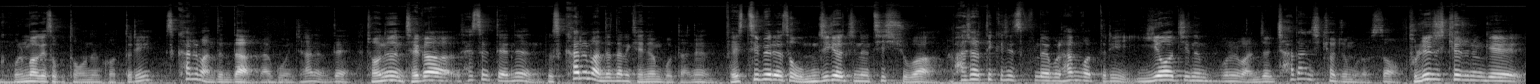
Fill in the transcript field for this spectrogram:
그 골막에서부터 오는 것들이 스카를 만든다라고 이제 하는데 저는 제가 했을 때는 그 스카를 만든다는 개념보다는 베스티뷴에서 움직여지는 티슈와 파셜 티크니스 플랩을 한 것들이 이어지는 부분을 완전히 차단시켜 줌으로써 분리를 시켜 주는 게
